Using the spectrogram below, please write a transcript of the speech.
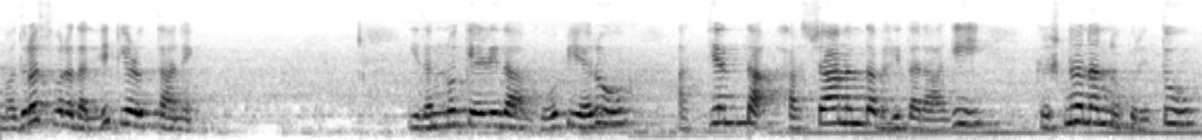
ಮಧುರ ಸ್ವರದಲ್ಲಿ ಕೇಳುತ್ತಾನೆ. ಇದನ್ನು ಕೇಳಿದ ಗೋಪಿಯರು ಅತ್ಯಂತ ಹರ್ಷಾನಂದಭರಿತರಾಗಿ ಕೃಷ್ಣನನ್ನು ಕುರಿತು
